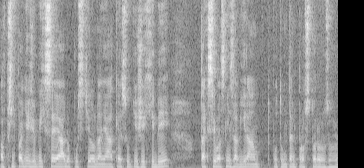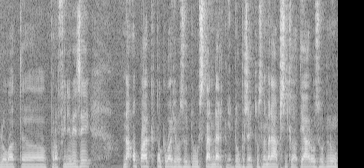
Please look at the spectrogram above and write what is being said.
A v případě, že bych se já dopustil na nějaké soutěži chyby, tak si vlastně zavírám potom ten prostor rozhodovat uh, profi divizi. Naopak, pokud rozhodu standardně, dobře, to znamená příklad, já rozhodnu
